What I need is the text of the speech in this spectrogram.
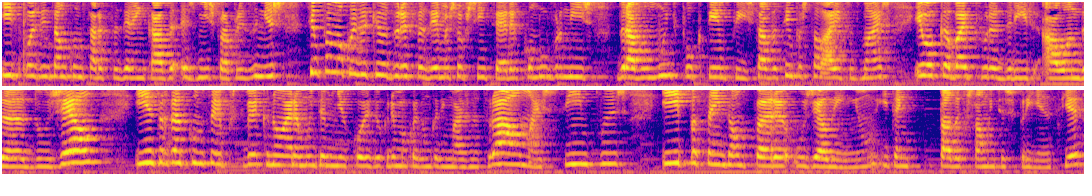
e depois então começar a fazer em casa as minhas próprias unhas. Sempre foi uma coisa que eu adorei fazer, mas sou sincera, como o verniz durava muito pouco tempo e estava sempre a estalar e tudo mais, eu acabei por aderir à onda do gel e entretanto comecei a perceber que não era muito a minha coisa, eu queria uma coisa um bocadinho mais natural, mais simples e passei então para o gelinho e tenho estado a gostar muito da experiência.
